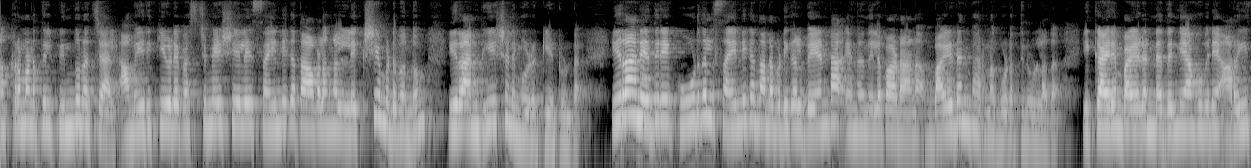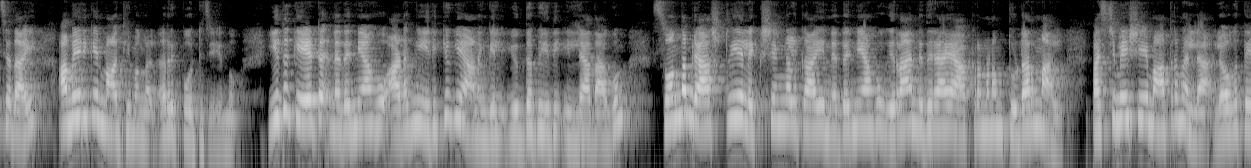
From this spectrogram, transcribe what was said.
ആക്രമണത്തിൽ പിന്തുണച്ചാൽ അമേരിക്കയുടെ പശ്ചിമേഷ്യയിലെ സൈനിക താവളങ്ങൾ ലക്ഷ്യമിടുമെന്നും ഇറാൻ ഭീഷണി മുഴക്കിയിട്ടുണ്ട് ഇറാനെതിരെ കൂടുതൽ സൈനിക നടപടികൾ വേണ്ട എന്ന നിലപാടാണ് ബൈഡൻ ഭരണകൂടത്തിനുള്ളത്. ഇക്കാര്യം ബൈഡൻ നെതന്യാഹുവിനെ അറിയിച്ചതായി അമേരിക്കൻ മാധ്യമങ്ങൾ റിപ്പോർട്ട് ചെയ്യുന്നു. ഇത് കേട്ട് നെതന്യാഹു അടങ്ങിയിരിക്കുകയാണെങ്കിൽ യുദ്ധഭീതി ഇല്ലാതാകും. സ്വന്തം രാഷ്ട്രീയ ലക്ഷ്യങ്ങൾക്കായി നെതന്യാഹു ഇറാനെതിരായ ആക്രമണം തുടർന്നാൽ പശ്ചിമേഷ്യയെ മാത്രമല്ല ലോകത്തെ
